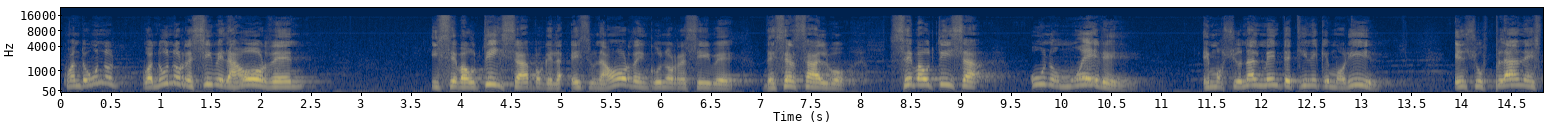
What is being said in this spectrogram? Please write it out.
cuando uno, cuando uno recibe la orden y se bautiza, porque es una orden que uno recibe de ser salvo, se bautiza, uno muere. Emocionalmente tiene que morir. En sus planes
